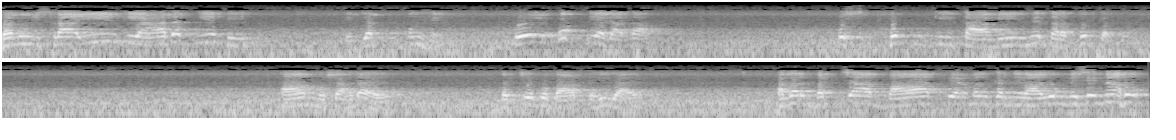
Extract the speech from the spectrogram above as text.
بنو اسرائیل کی عادت یہ تھی کہ جب انہیں کوئی حکم دیا جاتا، اس حکم کی تعمیل میں تردد کرتے عام مشاہدہ ہے بچے کو بات کہی جائے۔ اگر بچہ بات پہ عمل کرنے والوں میں سے نہ ہو،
